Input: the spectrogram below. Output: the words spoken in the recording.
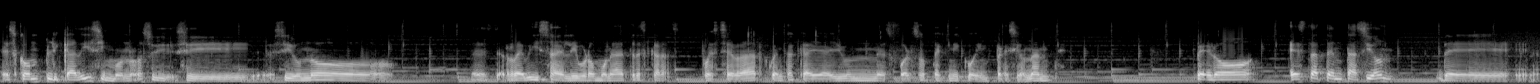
es complicadísimo, ¿no? Si, si, si uno revisa el libro Moneda de Tres Caras, pues se va a dar cuenta que ahí hay un esfuerzo técnico impresionante. Pero esta tentación de,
